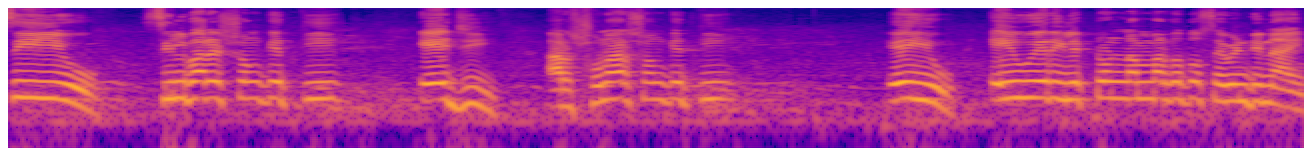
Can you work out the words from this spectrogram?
সিইউ। সিলভারের সংকেত কি? এজি আর সোনার সংকেত কি? এইউ এইউ এর ইলেকট্রন নাম্বার কত? সেভেন্টি নাইন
